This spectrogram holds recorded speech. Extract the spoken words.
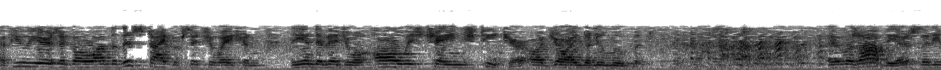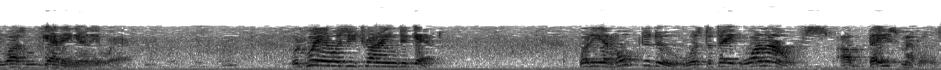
A few years ago, under this type of situation, the individual always changed teacher or joined a new movement. it was obvious that he wasn't getting anywhere. But where was he trying to get? What he had hoped to do was to take one ounce of base metals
